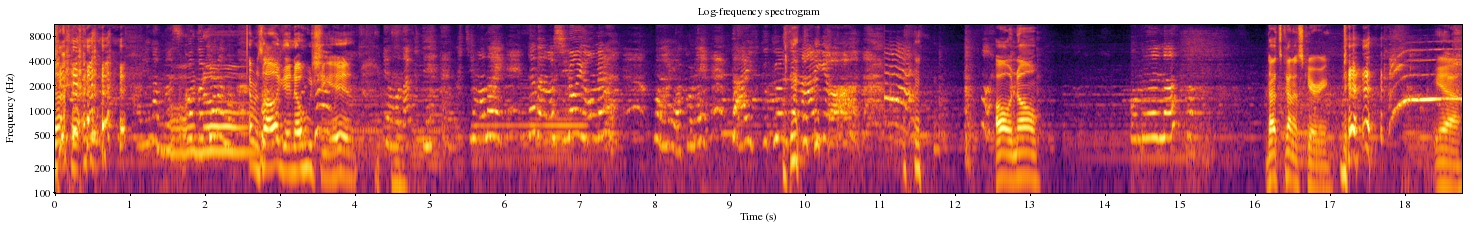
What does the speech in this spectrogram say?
oh no. It's not like they know who she is. oh no. That's kind of scary. yeah.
